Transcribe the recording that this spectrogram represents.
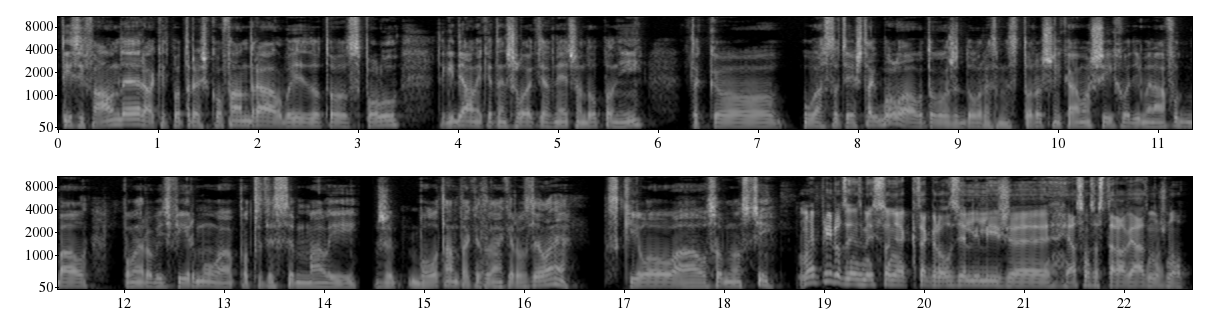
ty si founder a keď potrebuješ co-foundera alebo ide do toho spolu, tak ideálne, keď ten človek ťa v niečom doplní, tak o, u vás to tiež tak bolo? Alebo to bolo, že dobre, sme storoční kamoši, chodíme na futbal, poďme robiť firmu a v podstate ste mali, že bolo tam takéto nejaké rozdelenie? skillov a osobností? No aj prirodzene sme si to nejak tak rozdelili, že ja som sa staral viac možno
